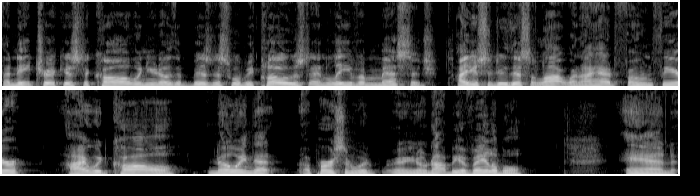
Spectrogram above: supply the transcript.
A neat trick is to call when you know the business will be closed and leave a message. I used to do this a lot when I had phone fear. I would call knowing that a person would uh, you know not be available and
